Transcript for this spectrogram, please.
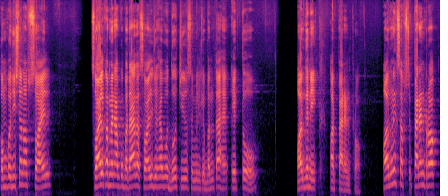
कंपोजिशन ऑफ़ सॉइल सॉइल का मैंने आपको बताया था सॉइल जो है वो दो चीज़ों से मिलकर बनता है। एक तो ऑर्गेनिक और parent rock organic parent rock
